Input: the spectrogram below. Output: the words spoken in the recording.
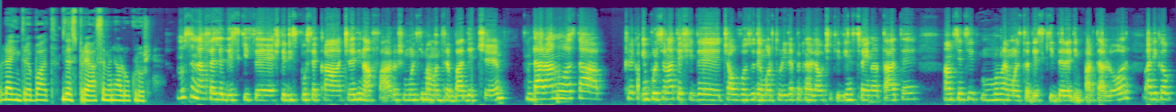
le-ai întrebat despre asemenea lucruri? Nu sunt la fel de deschise și de dispuse ca cele din afară și mulți m-am întrebat de ce, dar anul ăsta cred că impulsionate și de ce au văzut de mărturile pe care le-au citit din străinătate, am simțit mult mai multă deschidere din partea lor. Adică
